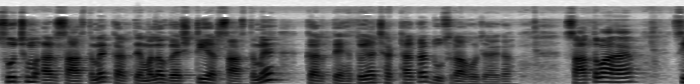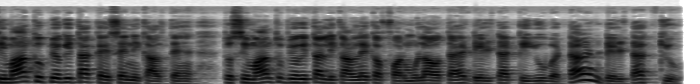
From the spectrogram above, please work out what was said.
सूक्ष्म अर्थशास्त्र में करते हैं मतलब वेष्टि अर्थशास्त्र में करते हैं। तो यहाँ छठा का दूसरा हो जाएगा। सातवां है सीमांत उपयोगिता कैसे निकालते हैं? तो सीमांत उपयोगिता निकालने का फॉर्मूला होता है डेल्टा टी यू बटा डेल्टा क्यू।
